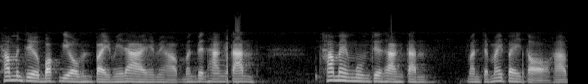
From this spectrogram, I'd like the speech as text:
ถ้ามันเจอบล็อกเดียวมันไปไม่ได้ใช่ไหมครับ มันเป็นทางตัน ถ้าแมงมุมเจอทางตัน มันจะไม่ไปต่อครับ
